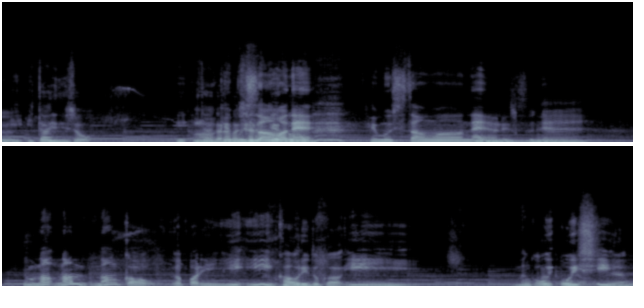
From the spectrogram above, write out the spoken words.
つく。い痛いんでしょ？い痛い毛虫さんはね毛虫さんはね、うん。あれですねね。でもななんなんかやっぱりいいいい香りとかいいなんかおいおいしいの、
